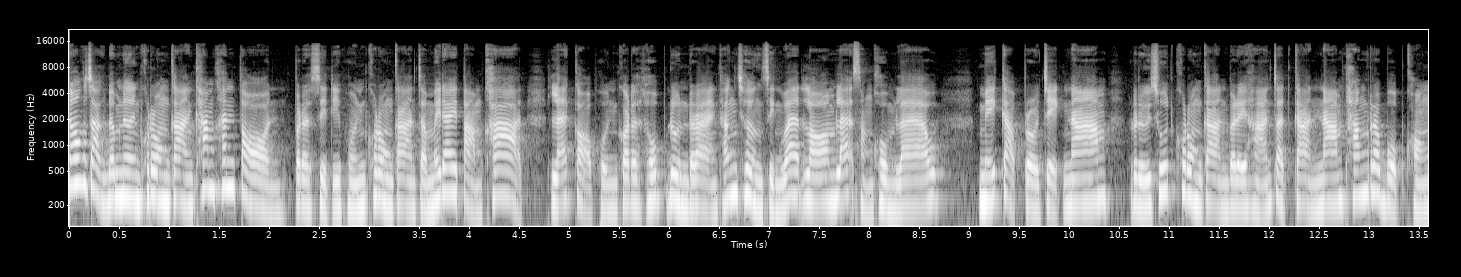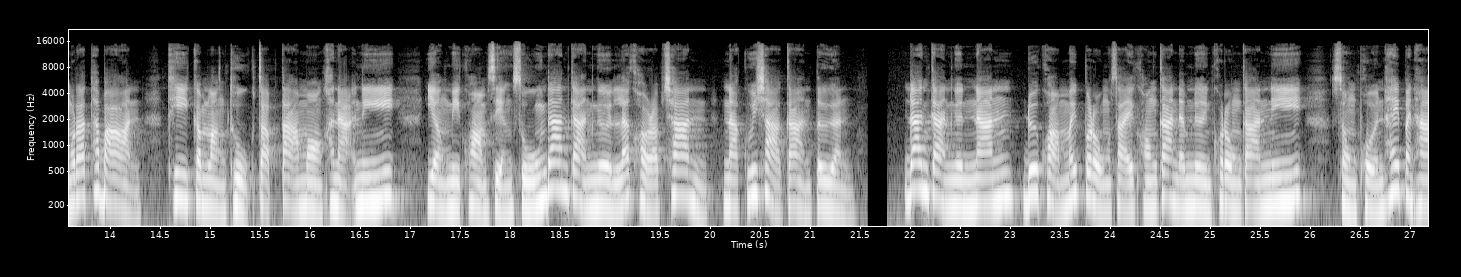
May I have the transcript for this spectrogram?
นอกจากดำเนินโครงการข้ามขั้นตอน ประสิทธิผลโครงการจะไม่ได้ตามคาด และก่อผลกระทบรุนแรงทั้งเชิงสิ่งแวดล้อมและสังคมแล้วเมกับโปรเจกต์น้ำหรือชุดโครงการบริหารจัดการน้ำทั้งระบบของรัฐบาล ที่กำลังถูกจับตามองขณะนี้ ยังมีความเสี่ยงสูงด้านการเงินและคอร์รัปชันนักวิชาการเตือน ด้านการเงินนั้นด้วยความไม่โปร่งใสของการดำเนินโครงการนี้ ส่งผลให้ปัญหา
